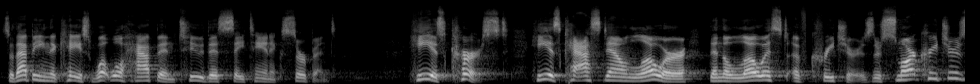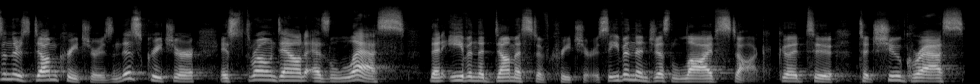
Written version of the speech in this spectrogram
So, that being the case, what will happen to this satanic serpent? He is cursed. He is cast down lower than the lowest of creatures. There's smart creatures and there's dumb creatures. And this creature is thrown down as less than even the dumbest of creatures, even than just livestock, good to, to chew grass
